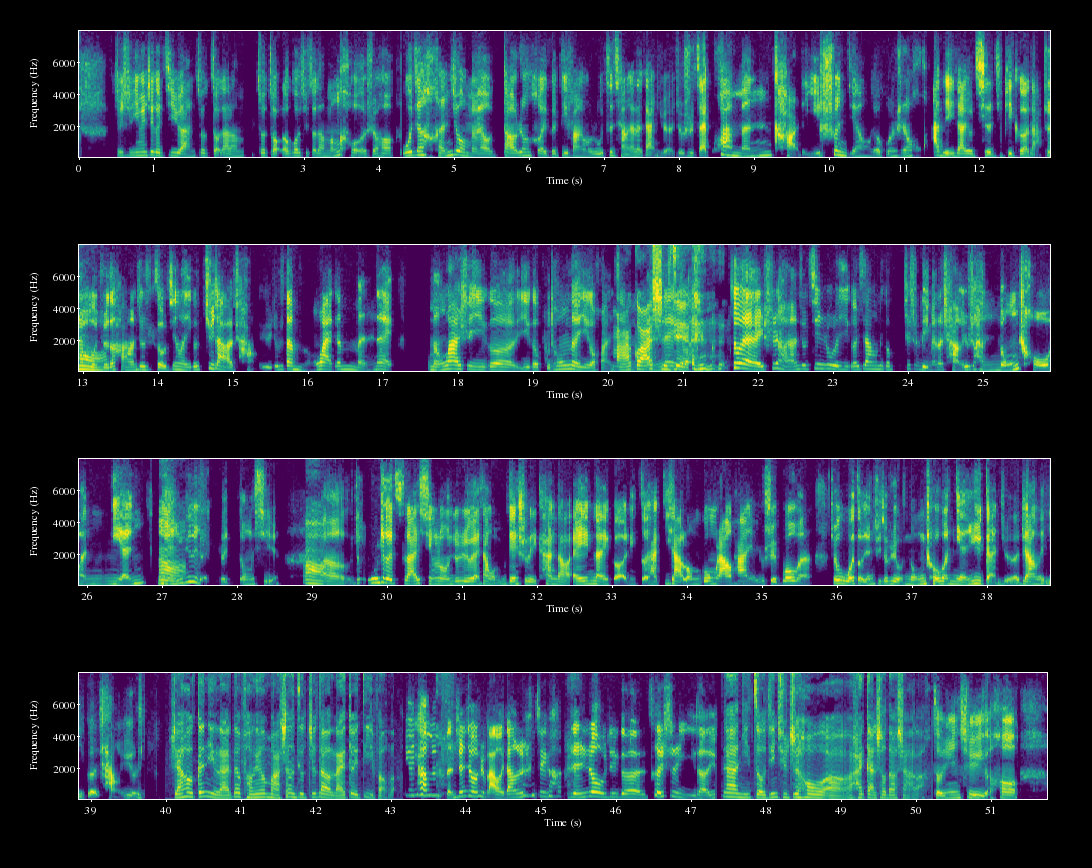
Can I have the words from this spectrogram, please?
就是因为这个机缘，就走到了，就走了过去。走到门口的时候，我已经很久没有到任何一个地方有如此强烈的感觉。就是在跨门槛的一瞬间，我就浑身哗的一下就起了鸡皮疙瘩。就是我觉得好像就是走进了一个巨大的场域，就是在门外跟门内。门外是一个一个普通的一个环境，麻瓜世界，对，是好像就进入了一个像那个，就是里面的场域，就是很浓稠、很黏黏郁的一个东西。啊，呃，就用这个词来形容，就是有点像我们电视里看到，哎，那个你走下地下龙宫，然后它有一个水波纹，就我走进去就是有浓稠和黏郁感觉的这样的一个场域里。然后跟你来的朋友马上就知道来对地方了，因为他们本身就是把我当这个 人肉这个测试仪的。那你走进去之后，呃，还感受到啥了？走进去以后，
